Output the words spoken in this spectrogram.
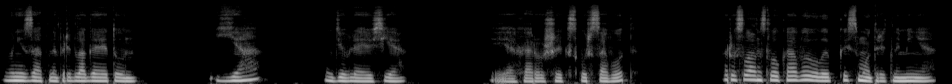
Внезапно предлагает он. Я? Удивляюсь я. Я хороший экскурсовод. Руслан с лукавой улыбкой смотрит на меня.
